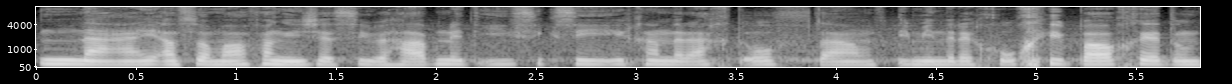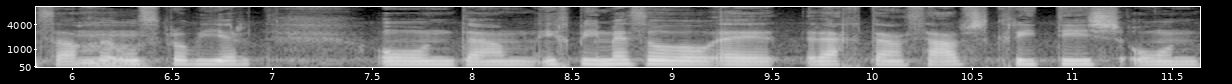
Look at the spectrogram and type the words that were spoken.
Nein, also am Anfang war es überhaupt nicht easy. Gewesen. Ich habe recht oft ähm, in meiner Küche gebacken und Sachen ausprobiert. Und ähm, ich bin immer so äh, recht äh, selbstkritisch und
